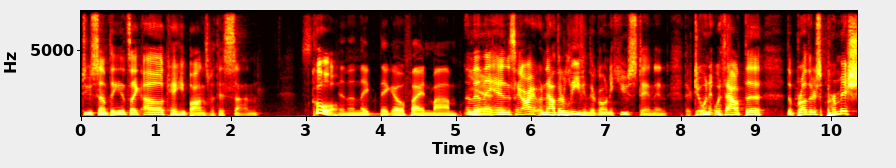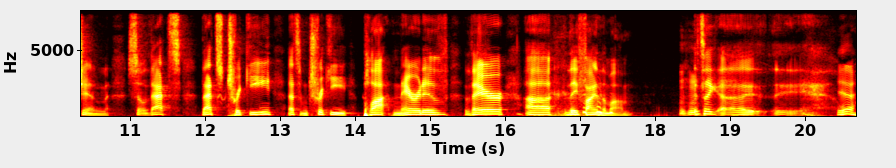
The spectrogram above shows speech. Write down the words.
do something. It's like, oh, okay, he bonds with his son. Cool. And then they they go find mom. And then they Yeah. and it's like, all right, well, now they're leaving. They're going to Houston, and they're doing it without the the brother's permission. So that's that's tricky. That's some tricky plot narrative there. Uh, they find the mom. It's like, uh, Yeah,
